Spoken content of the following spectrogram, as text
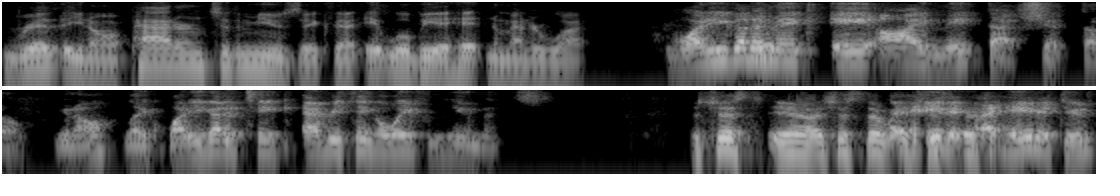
you know a pattern to the music that it will be a hit no matter what Why do you gotta make AI make that shit though? You know, like why do you gotta take everything away from humans? it's just you know it's just the I hate just it. I hate it, dude.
